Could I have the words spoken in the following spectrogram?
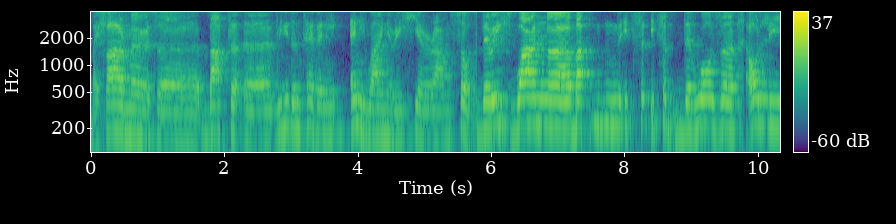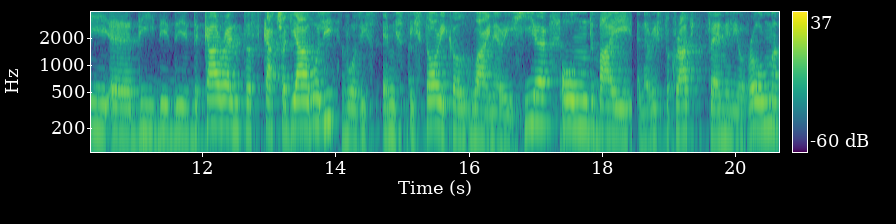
by farmers, uh, but uh, we didn't have any any winery here around. So there is one, uh, but it's it's a, there was uh, only uh, the, the the the current Scaccia Diavoli was his, an his- historical winery here, owned by an aristocratic family of Rome.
